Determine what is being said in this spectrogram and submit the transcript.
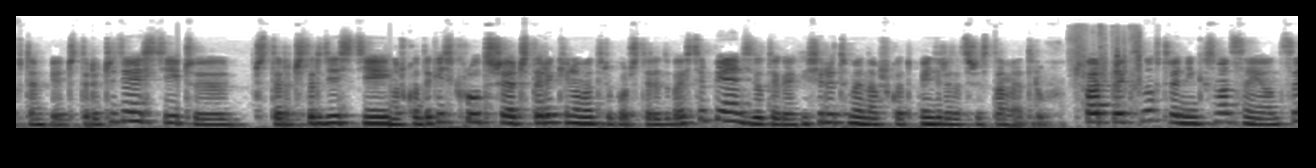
w tempie 4,30 czy 4,40, na przykład jakieś krótsze 4 km po 4,25, do tego jakieś rytmy, na przykład 5 razy 300 metrów. W czwartek znów trening wzmacniający.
